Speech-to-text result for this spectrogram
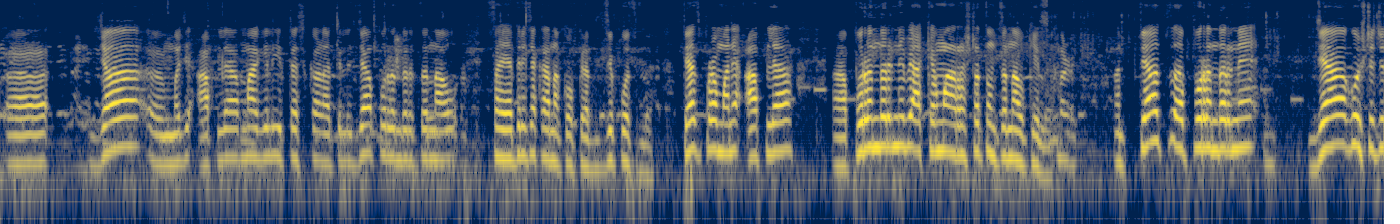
अं, ज्या म्हणजे आपल्या मागील इतिहास काळातील ज्या पुरंदरचं नाव सह्याद्रीच्या कानाकोपऱ्यात जे पोचलं त्याचप्रमाणे आपल्या पुरंदरने बी अख्ख्या महाराष्ट्रात तुमचं नाव केलं. आणि त्याच पुरंदरने ज्या गोष्टीची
